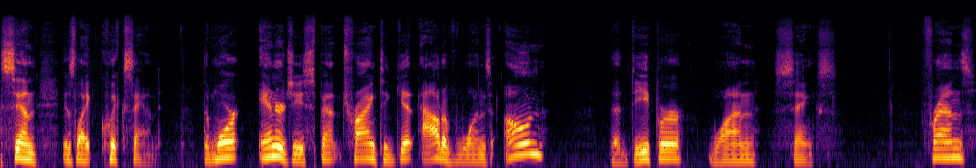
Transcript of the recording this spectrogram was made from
Sin is like quicksand. The more energy spent trying to get out of one's own, the deeper one sinks. Friends,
